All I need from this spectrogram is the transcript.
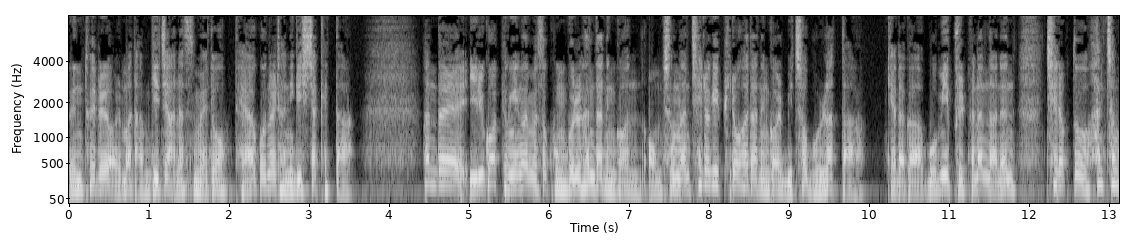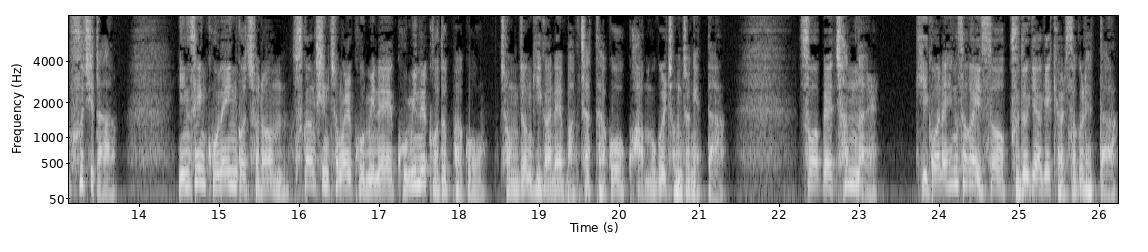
은퇴를 얼마 남기지 않았음에도 대학원을 다니기 시작했다. 한데 일과 병행하면서 공부를 한다는 건 엄청난 체력이 필요하다는 걸 미처 몰랐다. 게다가 몸이 불편한 나는 체력도 한참 후지다. 인생 고뇌인 것처럼 수강 신청을 고민해 고민을 거듭하고 정정 기간에 막차 타고 과목을 정정했다. 수업의 첫날, 기관에 행사가 있어 부득이하게 결석을 했다.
